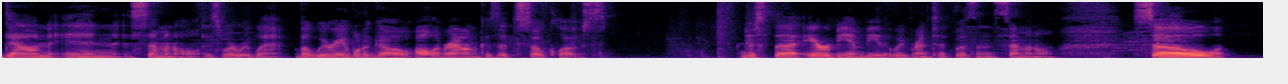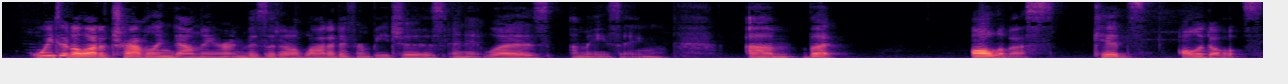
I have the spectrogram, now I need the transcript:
down in Seminole is where we went, but we were able to go all around because it's so close. Just the Airbnb that we rented was in Seminole. So we did a lot of traveling down there and visited a lot of different beaches, and it was amazing. Um, but all of us, kids, all adults,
